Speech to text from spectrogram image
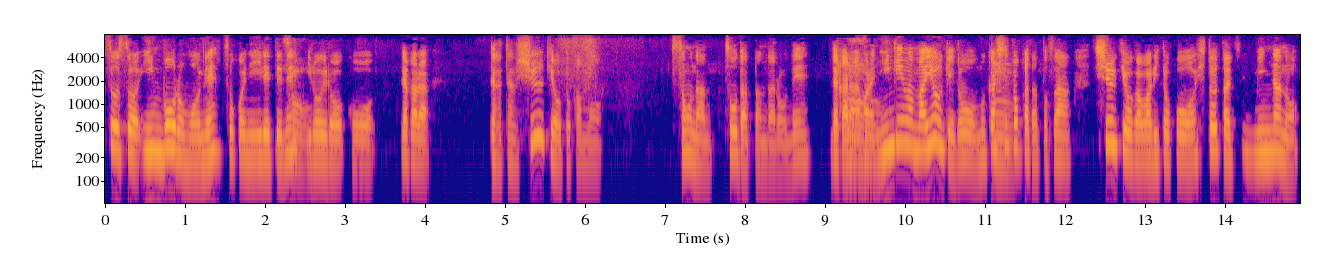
そうそう、陰謀論もね、そこに入れてねいろいろこう、だから、だから多分宗教とかも、そうなん、そうだったんだろうね。だから、うんほら、人間は迷うけど、昔とかだとさ、宗教が割とこう、人たち、みんなの、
